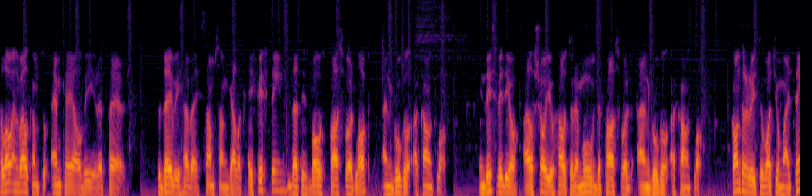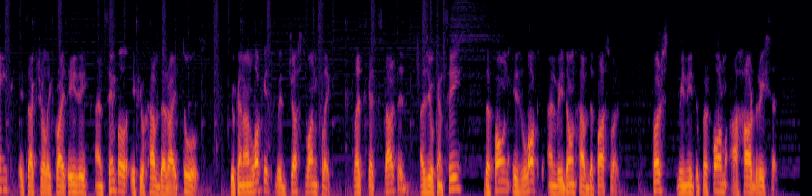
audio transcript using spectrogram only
Hello and welcome to MKLV Repairs. Today we have a Samsung Galaxy A15 that is both password locked and Google account locked. In this video I'll show you how to remove the password and Google account lock. Contrary to what you might think, it's actually quite easy and simple if you have the right tools. You can unlock it with just one click. Let's get started. As you can see, the phone is locked and we don't have the password. First, we need to perform a hard reset.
